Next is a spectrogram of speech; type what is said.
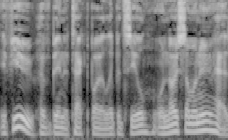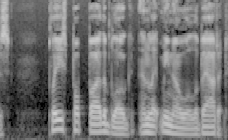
If you have been attacked by a leopard seal or know someone who has, please pop by the blog and let me know all about it.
